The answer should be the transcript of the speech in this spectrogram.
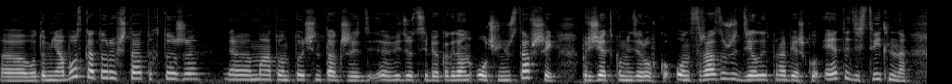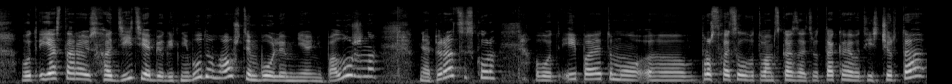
Э, вот у меня босс, который в Штатах тоже мат, он точно так же ведет себя, когда он очень уставший, приезжает в командировку, он сразу же делает пробежку. Это действительно, вот я стараюсь ходить, я бегать не буду, а уж тем более мне не положено, у меня операция скоро, вот, и поэтому э, просто хотела вот вам сказать, вот такая вот есть черта,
